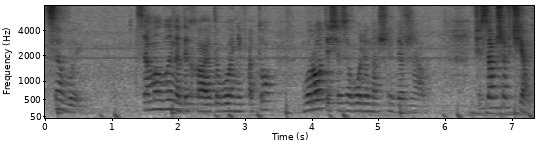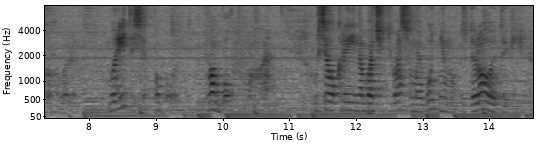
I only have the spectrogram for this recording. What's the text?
це ви. Саме ви надихаєте воїнів АТО боротися за волю нашої держави. Ще сам Шевченко говорив: борітеся, поборете, вам Бог допомагає. Уся Україна бачить вас у майбутньому здоровою та вільною.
